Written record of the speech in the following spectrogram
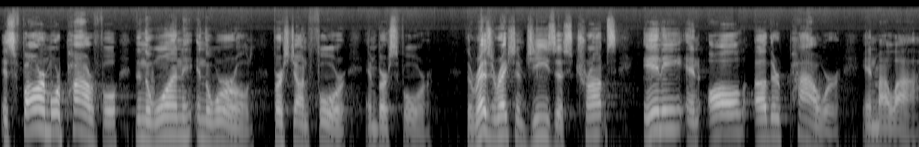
is far more powerful than the one in the world. 1 John 4 and verse 4. The resurrection of Jesus trumps any and all other power in my life.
